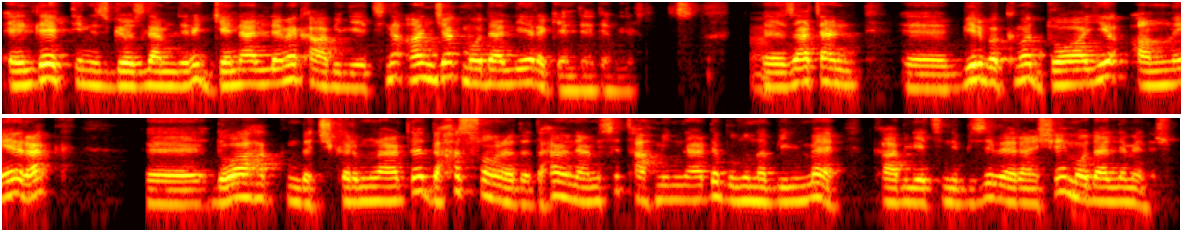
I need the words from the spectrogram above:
elde ettiğiniz gözlemleri genelleme kabiliyetini ancak modelleyerek elde edebilirsiniz. Evet. E, zaten e, bir bakıma doğayı anlayarak e, doğa hakkında çıkarımlarda daha sonra da daha önemlisi tahminlerde bulunabilme kabiliyetini bize veren şey modellemedir.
